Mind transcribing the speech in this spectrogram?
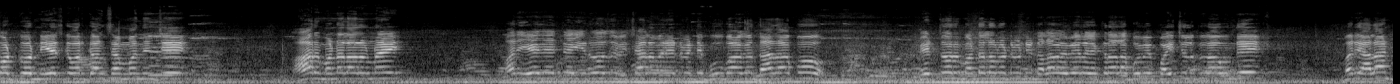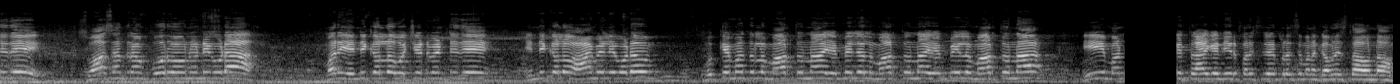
కొట్కూరు నియోజకవర్గానికి సంబంధించి ఆరు మండలాలు ఉన్నాయి. మరి ఏదైతే ఈరోజు విశాలమైనటువంటి భూభాగం దాదాపు మెట్టూరు మండలంలో ఉన్నటువంటి నలభై వేల ఎకరాల భూమి పైచులుకుగా ఉంది. మరి అలాంటిది స్వాతంత్రం పూర్వం నుండి కూడా మరి ఎన్నికల్లో వచ్చేటువంటిది. ఎన్నికల్లో హామీలు ఇవ్వడం ముఖ్యమంత్రులు మారుతున్నా ఎమ్మెల్యేలు మారుతున్నా ఎంపీలు మారుతున్నా ఈ మండలానికి త్రాగే నీరు పరిస్థితి పరిస్థితి మనం గమనిస్తూ ఉన్నాం.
